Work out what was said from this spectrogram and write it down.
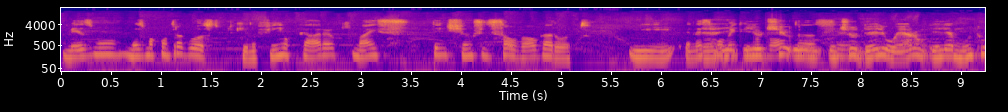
mesmo, mesmo a contragosto, porque no fim o cara é o que mais tem chance de salvar o garoto. E é nesse É, momento e, que e ele o, tio, o, a o ser- tio dele, o Aaron, ele é muito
